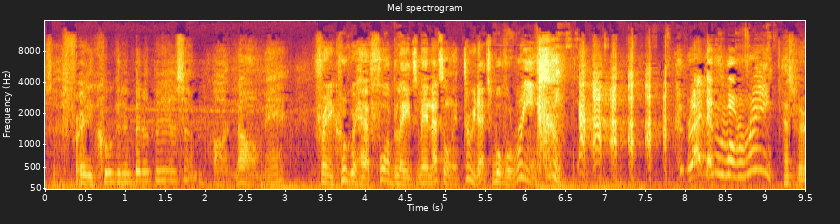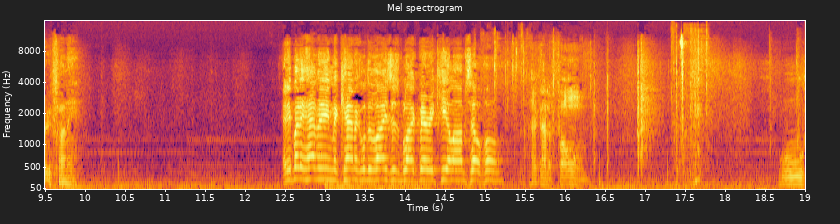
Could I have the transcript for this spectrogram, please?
So Freddy Krueger done been up in here or something? Oh, no, man. Freddy Krueger had four blades, man. That's only three. That's Wolverine. right? That's Wolverine. That's very funny. Anybody have any mechanical devices? Blackberry, key alarm, cell phone? I got a phone. Ooh.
